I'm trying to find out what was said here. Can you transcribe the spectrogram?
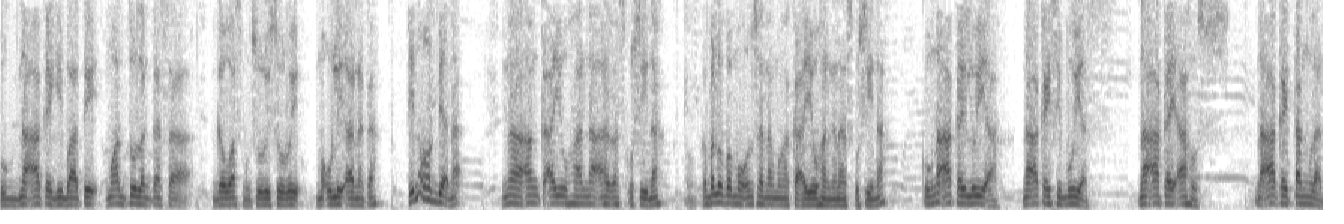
Ug naa kay gibati moadto lang ka sa gawas magsuri-suri maulian na ka. Tinuod biya na nga ang kaayuhan na aras kusina. Kabalo ba mo unsa ng mga kaayuhan nga nas kusina? Kung naa kay luya naa kay sibuyas naa kay ahos naa kay tanglad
